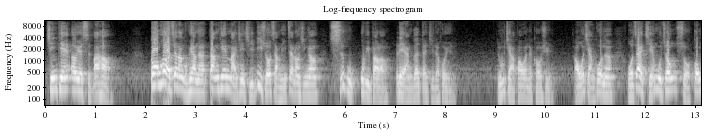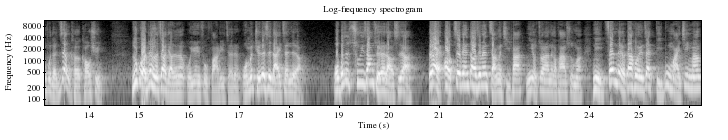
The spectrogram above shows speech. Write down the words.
今天二月十八号，恭贺这档股票呢，当天买进即利索涨停再创新高，持股务必包牢。两个等级的会员，如假包换的扣讯啊！我讲过呢，我在节目中所公布的任何扣讯。如果任何造假的呢，我愿意负法律责任。我们绝对是来真的啊！我不是出一张嘴的老师啊，对不对？哦，这边到这边涨了几趴，你有赚到那个趴数吗？你真的有带会员在底部买进吗？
